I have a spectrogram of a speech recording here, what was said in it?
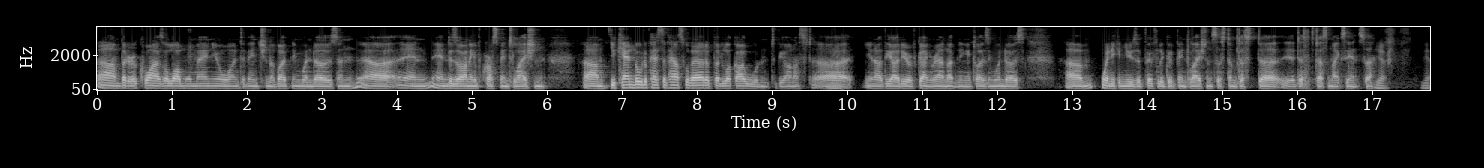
um, but it requires a lot more manual intervention of opening windows and uh, and and designing of cross ventilation. Um, you can build a passive house without it, but look, I wouldn't, to be honest. Uh, right. You know, the idea of going around opening and closing windows um, when you can use a perfectly good ventilation system just uh, it just doesn't make sense. So. Yeah, yeah.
